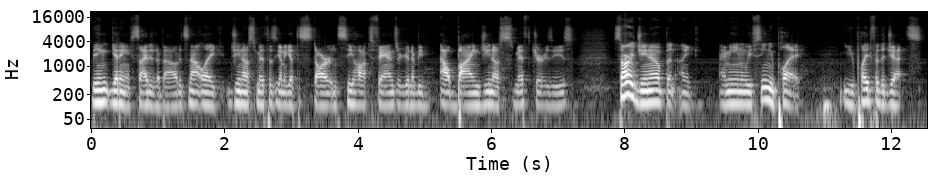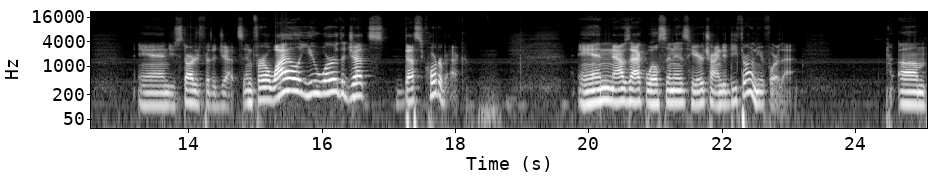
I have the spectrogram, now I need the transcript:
being getting excited about. It's not like Geno Smith is going to get the start and Seahawks fans are going to be out buying Geno Smith jerseys. Sorry, Geno, but like I mean, we've seen you play. You played for the Jets and you started for the Jets. And for a while you were the Jets' best quarterback. And now Zach Wilson is here trying to dethrone you for that. Um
